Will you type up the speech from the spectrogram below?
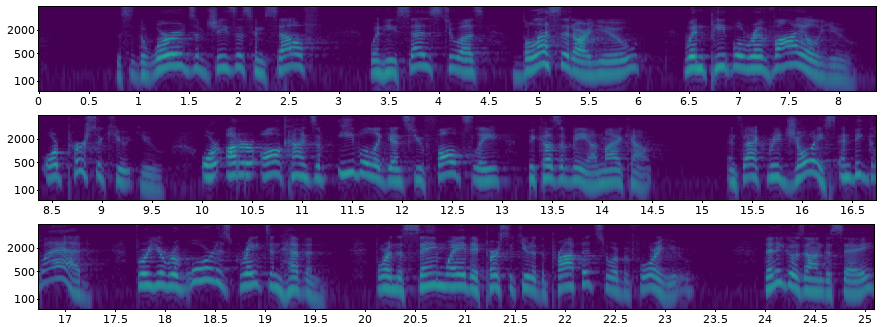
This is the words of Jesus himself when he says to us, Blessed are you when people revile you or persecute you or utter all kinds of evil against you falsely because of me on my account. In fact, rejoice and be glad, for your reward is great in heaven. For in the same way they persecuted the prophets who are before you. Then he goes on to say,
